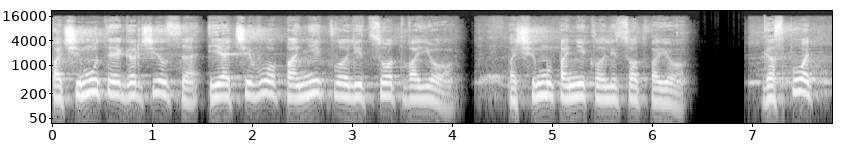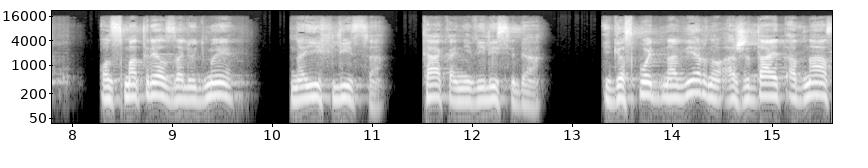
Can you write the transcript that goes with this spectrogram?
почему ты огорчился, и от чего поникло лицо твое?» Почему поникло лицо твое? Господь, Он смотрел за людьми на их лица, как они вели себя. И Господь, наверное, ожидает от нас,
